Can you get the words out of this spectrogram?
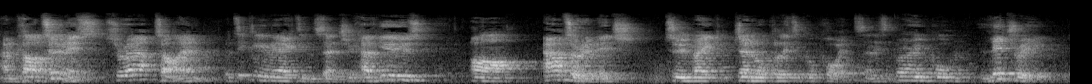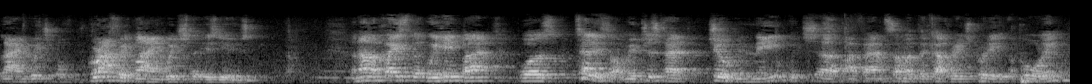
And cartoonists throughout time, particularly in the 18th century, have used our outer image to make general political points. And it's very important literary language or graphic language that is used. Another place that we hit back was telethon. We've just had Children in Need, which uh, I found some of the coverage pretty appalling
